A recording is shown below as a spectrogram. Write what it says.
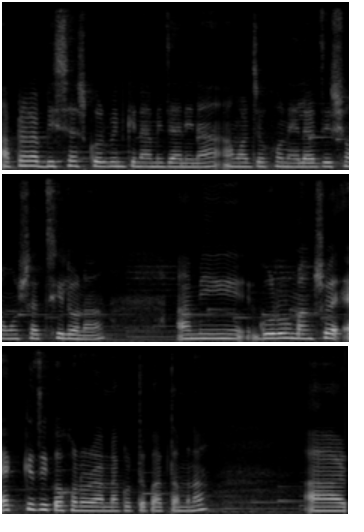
আপনারা বিশ্বাস করবেন কিনা আমি জানি না, আমার যখন অ্যালার্জির সমস্যা ছিল না, আমি গরুর মাংস এক কেজি কখনো রান্না করতে পারতাম না। আর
